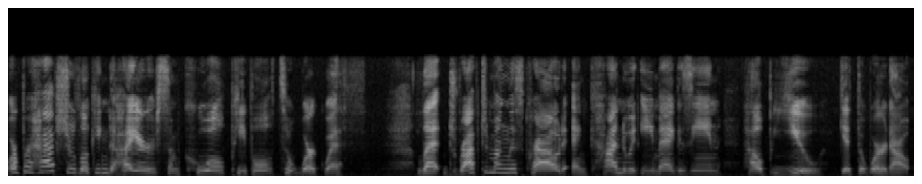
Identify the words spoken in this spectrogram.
Or perhaps you're looking to hire some cool people to work with. Let Dropped Among This Crowd and Conduit e Magazine help you get the word out.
